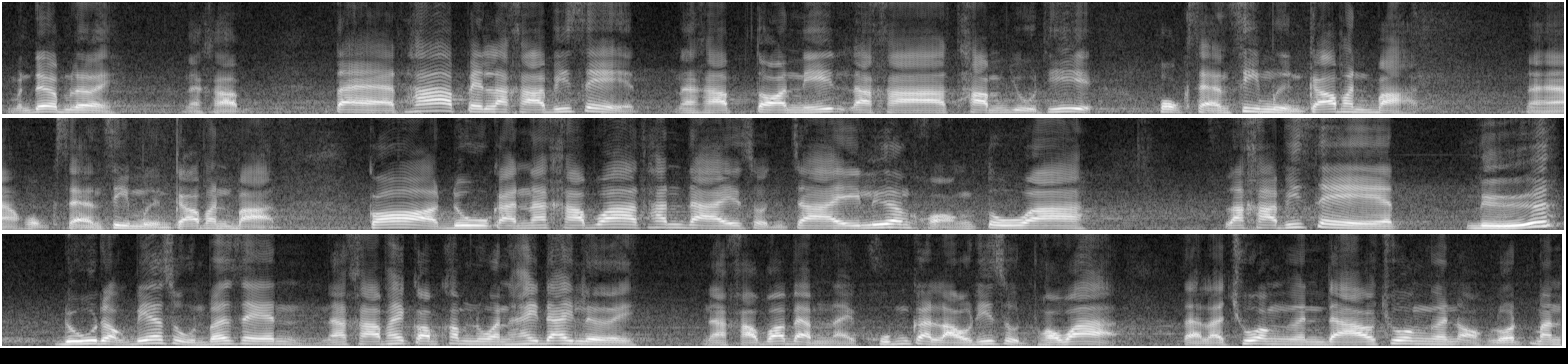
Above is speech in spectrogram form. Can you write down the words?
เหมือนเดิมเลยนะครับ แต่ถ้าเป็นราคาพิเศษนะครับ ตอนนี้ราคาทำอยู่ที่ 649,000 บาทนะฮะ649,000 บาท ก็ดูกันนะครับว่าท่านใดสนใจเรื่องของตัวราคาพิเศษ หรือดูดอกเบี้ย 0%นะครับให้กอฟคำนวณให้ได้เลยนะครับว่าแบบไหนคุ้มกับเราที่สุด เพราะว่าแต่ละช่วงเงินดาวช่วงเงินออกรถมัน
